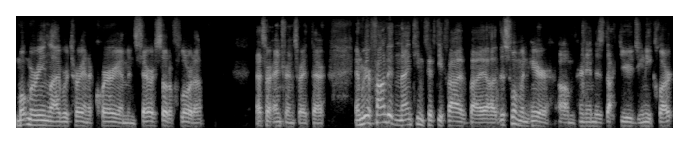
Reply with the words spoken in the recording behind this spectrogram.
Mote Marine Laboratory and Aquarium in Sarasota, Florida. That's our entrance right there. And we were founded in 1955 by uh, this woman here. Um, her name is Dr. Eugenie Clark,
